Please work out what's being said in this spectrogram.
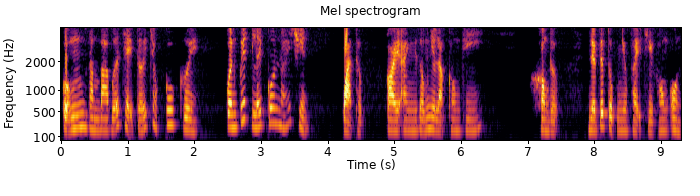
cũng dăm ba bữa chạy tới chọc cô cười, quân quyết lấy cô nói chuyện. Quả thực, coi anh giống như là không khí. Không được, nếu tiếp tục như vậy thì không ổn.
